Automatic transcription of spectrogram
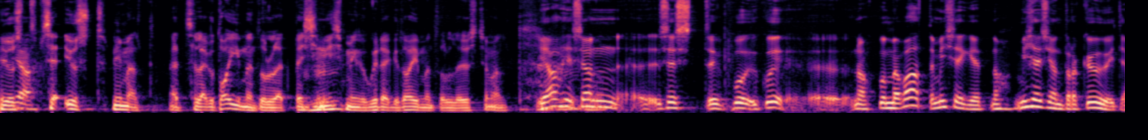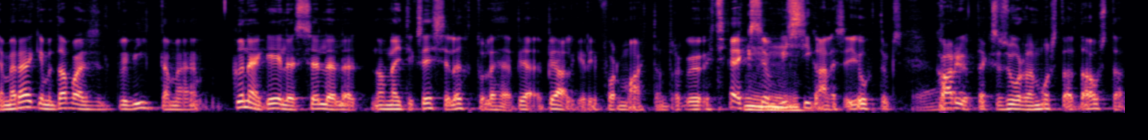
just, see just nimelt, et sellega toime tulla, et pessimismiga mm -hmm. kuidagi toime tulla, just nimelt. jah, ja see on, sest kui, kui noh, kui me vaatame isegi, et noh, mis asi on tragöödia, me räägime tavaliselt või viitame kõnekeeles sellele, et noh, näiteks Essel Õhtulehe pea, pealkiri formaat on tragöödia, eks ju mm -hmm., mis iganes ei juhtuks, karjutakse suurel mustal taustal.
